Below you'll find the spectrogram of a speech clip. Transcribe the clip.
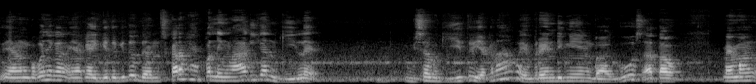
yang pokoknya kan yang kayak gitu-gitu dan sekarang happening lagi kan gile bisa begitu ya kenapa ya brandingnya yang bagus atau memang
